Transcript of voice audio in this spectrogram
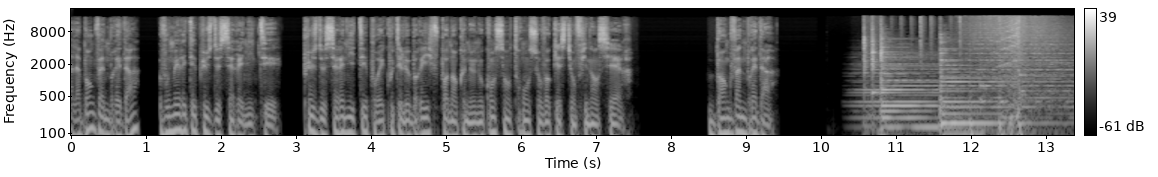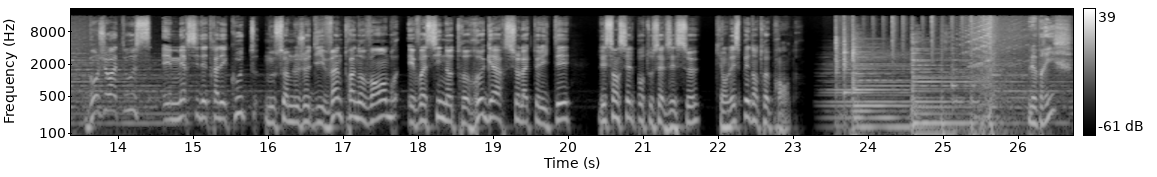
À la Banque Van Breda, vous méritez plus de sérénité. Plus de sérénité pour écouter le brief pendant que nous nous concentrons sur vos questions financières. Banque Van Breda. Bonjour à tous et merci d'être à l'écoute. Nous sommes le jeudi 23 novembre et voici notre regard sur l'actualité, l'essentiel pour tous celles et ceux qui ont l'esprit d'entreprendre. Le brief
